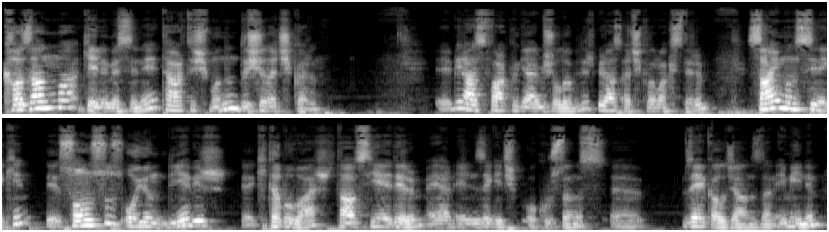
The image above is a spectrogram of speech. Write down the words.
Kazanma kelimesini tartışmanın dışına çıkarın. E, biraz farklı gelmiş olabilir. Biraz açıklamak isterim. Simon Sinek'in e, Sonsuz Oyun diye bir e, kitabı var. Tavsiye ederim. Eğer elinize geçip okursanız zevk alacağınızdan eminim.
